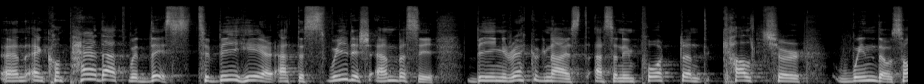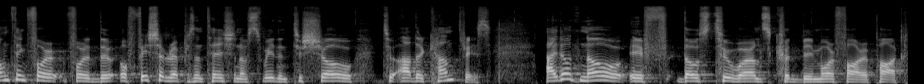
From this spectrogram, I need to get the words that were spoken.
and, and compare that with this to be here at the Swedish embassy, being recognized as an important culture window, something for, for the official representation of Sweden to show to other countries. I don't know if those two worlds could be more far apart.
